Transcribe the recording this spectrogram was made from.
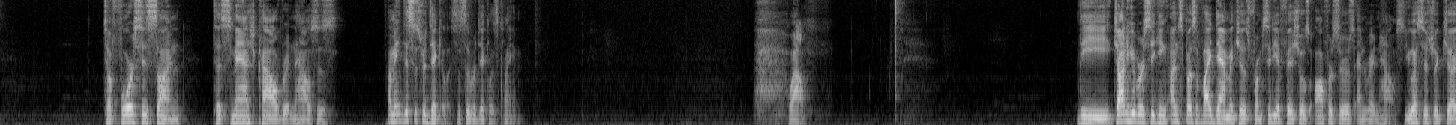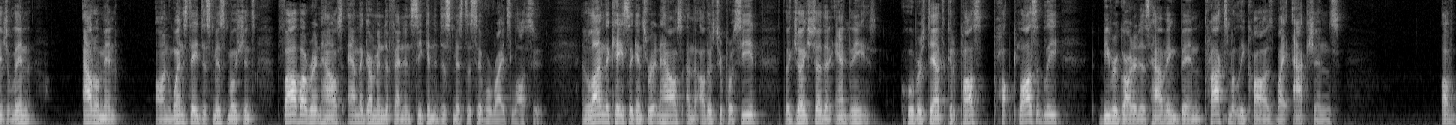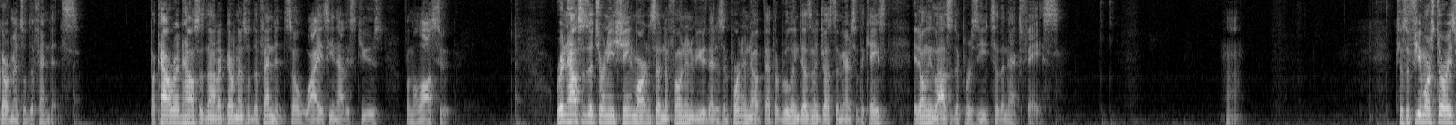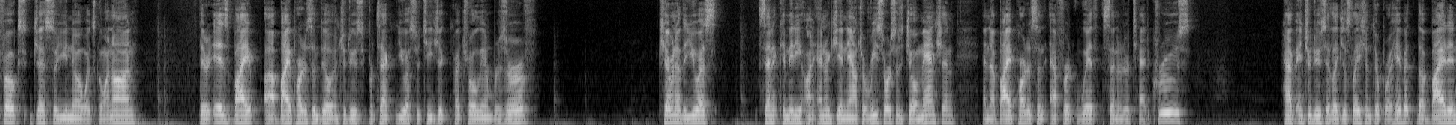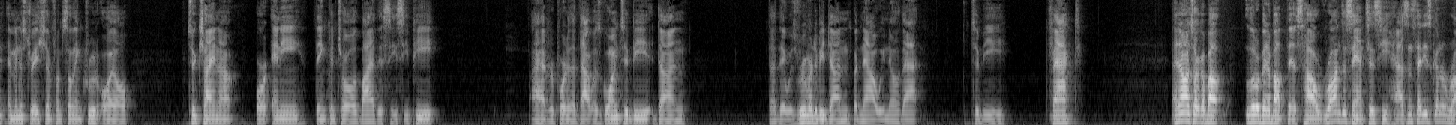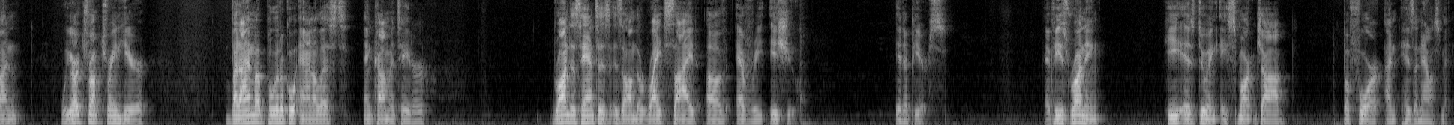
to force his son to smash Kyle Rittenhouse's. I mean, this is ridiculous. This is a ridiculous claim. wow. The John Huber seeking unspecified damages from city officials, officers, and Rittenhouse. U.S. District Judge Lynn Adelman on Wednesday dismissed motions filed by Rittenhouse and the government defendants seeking to dismiss the civil rights lawsuit. In allowing the case against Rittenhouse and the others to proceed, the judge said that Anthony Huber's death could pos- plausibly be regarded as having been proximately caused by actions of governmental defendants. But Kyle Rittenhouse is not a governmental defendant, so why is he not excused from the lawsuit. Rittenhouse's attorney Shane Martin said in a phone interview that it's important to note that the ruling doesn't address the merits of the case, it only allows it to proceed to the next phase. Hmm. Just a few more stories, folks, just so you know what's going on. There is bi- uh, bipartisan bill introduced to protect U.S. Strategic Petroleum Reserve. Chairman of the U.S. Senate Committee on Energy and Natural Resources, Joe Manchin, and a bipartisan effort with Senator Ted Cruz have introduced a legislation to prohibit the Biden administration from selling crude oil to China or anything controlled by the CCP. I had reported that that was going to be done, that there was rumor to be done, but now we know that to be fact. And I want to talk about a little bit about this how Ron DeSantis, he hasn't said he's going to run. We are Trump train here but I'm a political analyst and commentator. Ron DeSantis is on the right side of every issue, it appears. If he's running, he is doing a smart job before his announcement.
